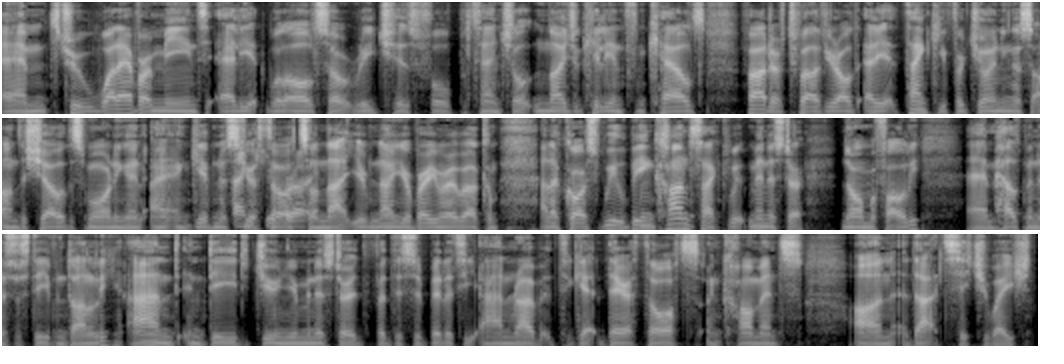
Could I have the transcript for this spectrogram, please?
um, through whatever means Elliot will also reach his full potential. Nigel Killian from Kells, father of 12 year old Elliot, thank you for joining us on the show this morning and, and giving us thank your you, thoughts Brian. on that. You're now you're very very welcome, and of course we'll be in contact with Minister Norma Foley, um, Health Minister Stephen Donnelly, and indeed Junior Minister for Disability Anne Rabbitte to get their thoughts and comments on that situation.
